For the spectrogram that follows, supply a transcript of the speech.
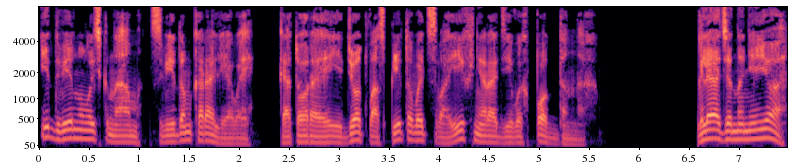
и двинулась к нам с видом королевы, которая идет воспитывать своих нерадивых подданных. Глядя на нее,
